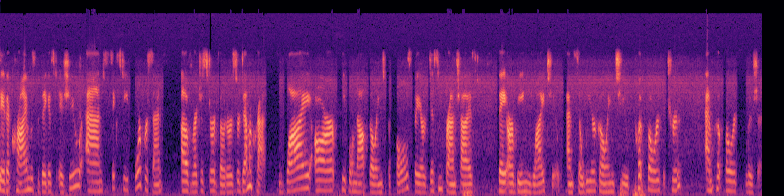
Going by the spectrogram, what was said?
say that crime was the biggest issue, and 64% of registered voters are Democrats. Why are people not going to the polls? They are disenfranchised, they are being lied to. And so we are going to put forward the truth and put forward solutions.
